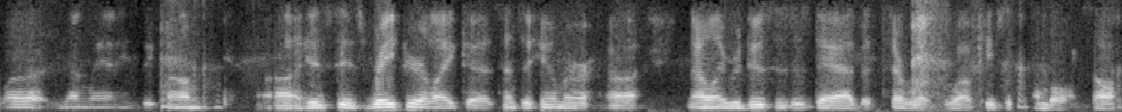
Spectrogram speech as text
what a young man he's become. Uh, his his rapier-like uh, sense of humor uh, not only reduces his dad, but several as well keeps us humble. So,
